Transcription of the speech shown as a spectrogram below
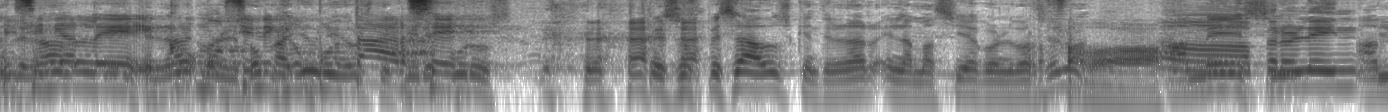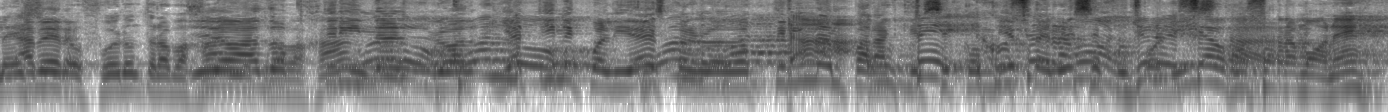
enseñarle entrenar cómo tiene que comportarse. pesos pesados que entrenar en la Masía con el Barcelona. favor. A No, Messi, pero le- a Messi a ver, lo fueron trabajando, lo adoctrinan, lo- ya tiene cualidades, pero lo ¿cuándo adoctrinan para que usted, se convierta José en ese Ramón, Yo le decía a futbolista. José Ramón, ¿eh?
